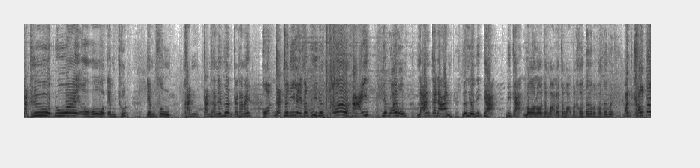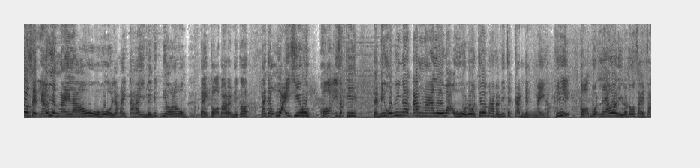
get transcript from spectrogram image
กระทืบด้วย โอ้โห เต็มชุด เต็มสูบคันกันทันไหมเพื่อนกันทันไหมขอดัดชนีเลยสักทีนึงเออหายเรียบร้อยผมล้างกระดานแล้วเหลือนิกะนิกะรอรอจังหวะรอจังหวะมันเคาน์เตอร์มันเคาน์เตอร์เพื่อนมันเคาน์เตอร์เสร็จแล้วยังไงเราโอ้โหยังไม่ตายอีกเลยนิดเดียวนะผมได้เกาะมาแบบนี้ก็น่าจะไหวชิวขออีกสักที แต่มีคนวิ่งหน้าตั้งมาเลยว่ะโอ้โหโรเจอร์มาแบบนี้จะกันยังไงครับพี่เกาะหมดแล้วอะดิเราโดนสายฟ้า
